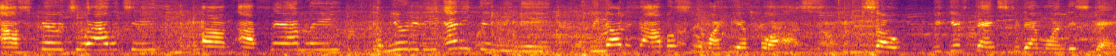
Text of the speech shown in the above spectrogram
our spirituality, um, our family, community, anything we need, we know that the Abosum are here for us. So we give thanks to them on this day.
